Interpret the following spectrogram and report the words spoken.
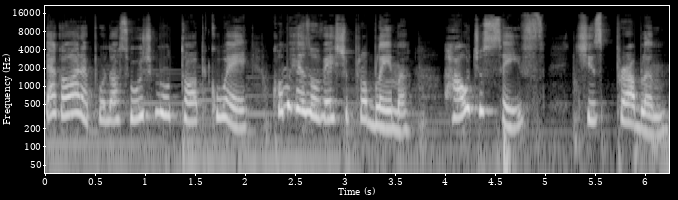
E agora, o nosso último tópico é como resolver este problema. How to save this problem.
